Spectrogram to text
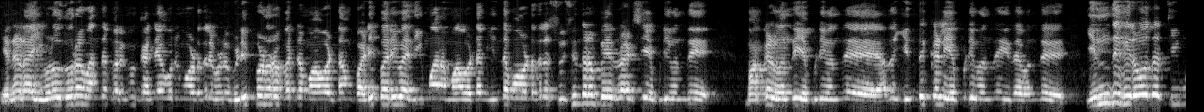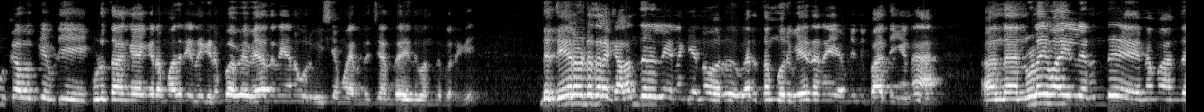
என்னடா இவ்வளவு தூரம் வந்த பிறகும் கன்னியாகுமரி மாவட்டத்தில் இவ்வளவு விழிப்புணர்வு பெற்ற மாவட்டம் படிப்பறிவு அதிகமான மாவட்டம் இந்த மாவட்டத்தில் சுசீந்திரம் பேரூராட்சி எப்படி வந்து மக்கள் வந்து எப்படி வந்து அதுவும் இந்துக்கள் எப்படி வந்து இதை வந்து இந்து விரோத திமுகவுக்கு எப்படி கொடுத்தாங்கங்கிற மாதிரி எனக்கு ரொம்பவே வேதனையான ஒரு விஷயமா இருந்துச்சு அந்த இது வந்த பிறகு. இந்த தேரோட்டத்தில் கலந்ததுல எனக்கு என்ன ஒரு வருத்தம் ஒரு வேதனை அப்படின்னு பார்த்தீங்கன்னா அந்த நுழைவாயில இருந்து நம்ம அந்த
